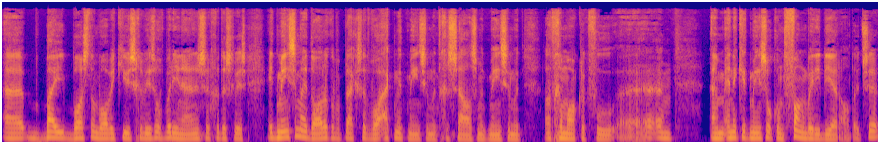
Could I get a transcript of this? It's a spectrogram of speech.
uh by Boston Barbecues gewees of by die Nando's en goeders gewees het mense my dadelik op 'n plek gesit waar ek met mense moet gesels met mense moet laat gemaklik voel uh, um, um, en ek het mense ook ontvang by die deur altyd so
